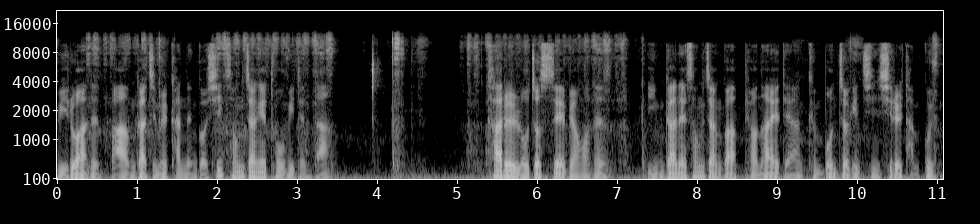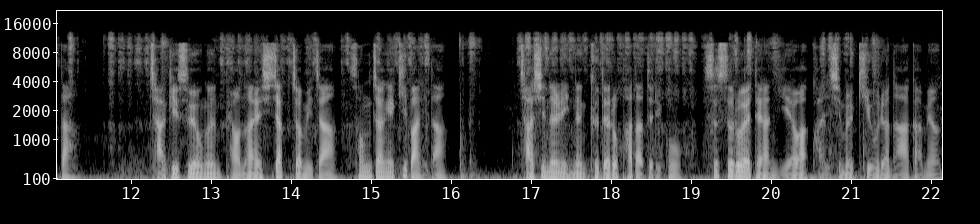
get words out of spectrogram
위로하는 마음가짐을 갖는 것이 성장에 도움이 된다. 카를 로저스의 명언은 인간의 성장과 변화에 대한 근본적인 진실을 담고 있다. 자기 수용은 변화의 시작점이자 성장의 기반이다. 자신을 있는 그대로 받아들이고 스스로에 대한 이해와 관심을 기울여 나아가면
